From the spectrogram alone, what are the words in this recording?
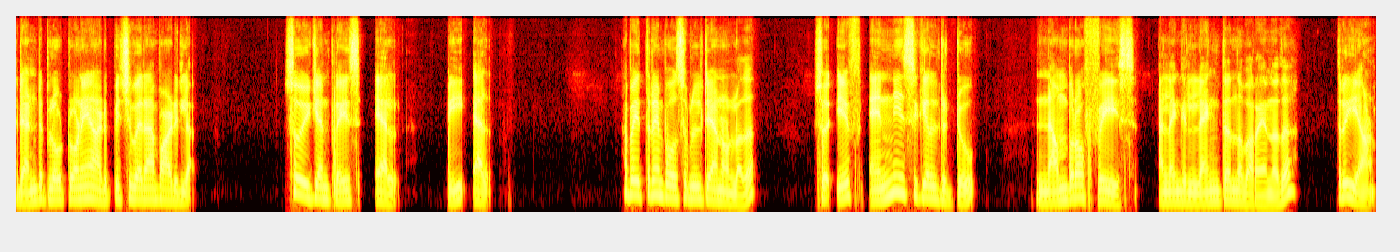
രണ്ട് പ്ലൂട്ടോണിയം അടുപ്പിച്ച് വരാൻ പാടില്ല. So you can place L P L അപ്പോൾ ഇത്രയും പോസിബിലിറ്റി ഉള്ളത്. So if n is equal to two number of ways അല്ലെങ്കിൽ ലെങ്ത് എന്ന് പറയുന്നത് ത്രീ ആണ്.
